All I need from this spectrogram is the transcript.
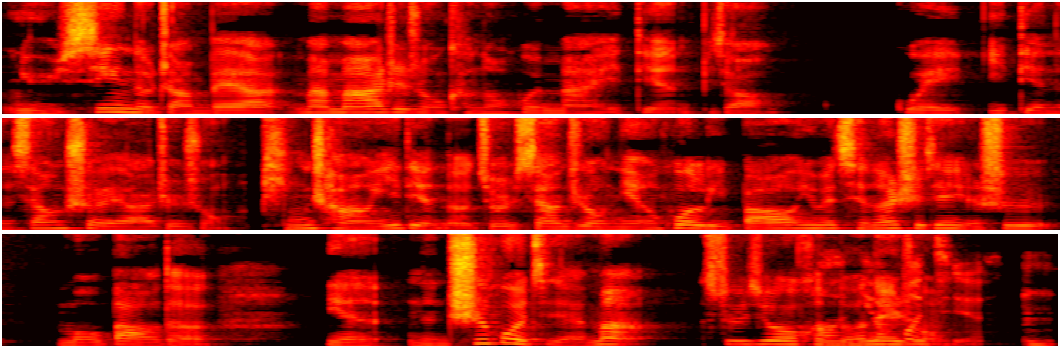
女性的长辈啊，妈妈这种可能会买一点比较贵一点的香水啊，这种平常一点的，就是像这种年货礼包。因为前段时间也是某宝的年能吃货节嘛，所以就有很哦多那种年货节，嗯，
